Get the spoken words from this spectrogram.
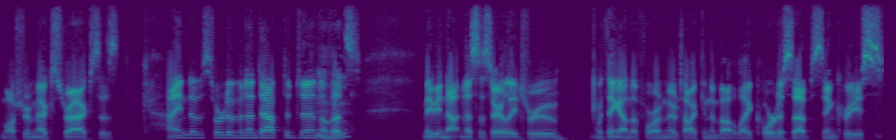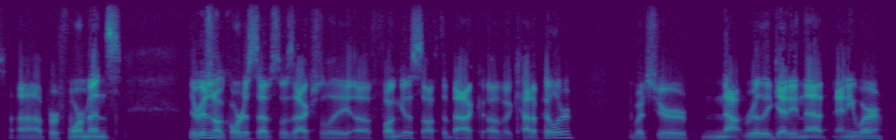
mushroom extracts as kind of sort of an adaptogen. Well, that's maybe not necessarily true. I think on the forum they're talking about like cordyceps increase uh, performance. The original cordyceps was actually a fungus off the back of a caterpillar, which you're not really getting that anywhere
